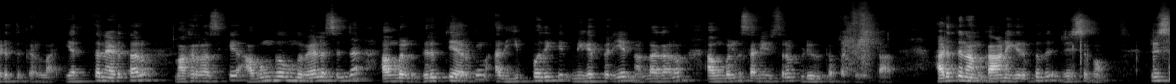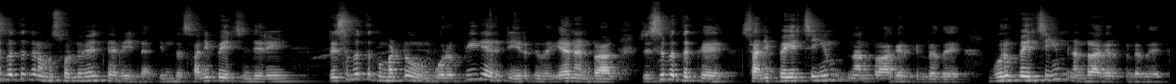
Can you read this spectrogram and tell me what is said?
எடுத்துக்கிறலாம். எத்தனை எடுத்தாலும் மகர ராசிக்கு அவங்கவுங்க வேலை செஞ்சால் அவங்களுக்கு திருப்தியாக இருக்கும். அது இப்போதைக்கு மிகப்பெரிய நல்ல காலம். அவங்களுக்கு சனீஸ்வரம் விடுவிக்கப்பட்டு விட்டார். அடுத்து நாம் காண இருப்பது ரிஷபம். ரிஷபத்துக்கு நம்ம சொல்லவே தேவையில்லை. இந்த சனி பயிற்சியும் சரி ரிஷபத்துக்கு மட்டும் ஒரு பீரியாரிட்டி இருக்குது. ஏனென்றால் ரிஷபத்துக்கு சனி பயிற்சியும் நன்றாக இருக்கின்றது. குரு பயிற்சியும் நன்றாக இருக்கின்றது.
